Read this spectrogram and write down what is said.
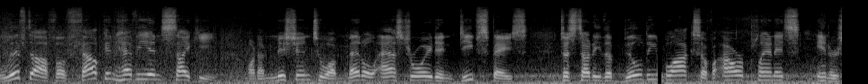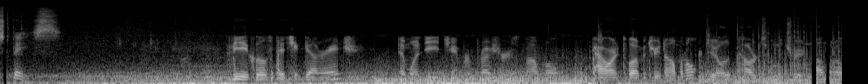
Liftoff of Falcon Heavy and Psyche on a mission to a metal asteroid in deep space to study the building blocks of our planet's inner space. Vehicles pitching downrange. M1D chamber pressure is nominal. Power and telemetry nominal. All the power telemetry nominal.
